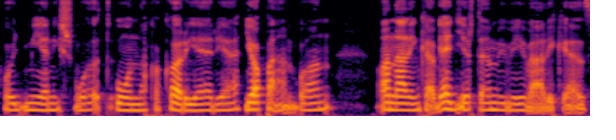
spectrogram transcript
hogy milyen is volt Ónnak a karrierje Japánban, annál inkább egyértelművé válik ez.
